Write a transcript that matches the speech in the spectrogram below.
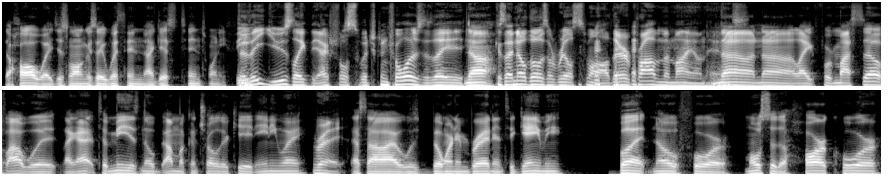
the hallway, just as long as they within I guess 10, 20 feet. Do they use like the actual Switch controllers? Do they? No. because I know those are real small. They're a problem in my own hands. no, no. Like for myself, I would. Like I, to me, it's no. I'm a controller kid anyway. Right. That's how I was born and bred into gaming. But no, for most of the hardcore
